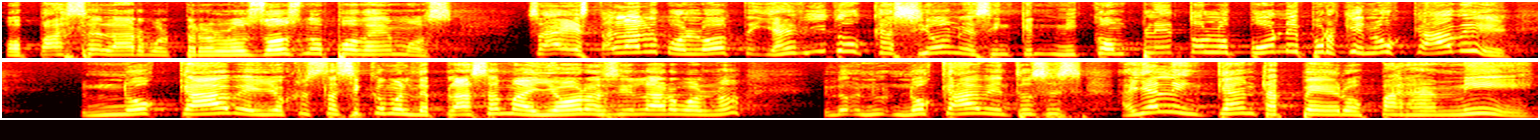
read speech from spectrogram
o pasa el árbol, pero los dos no podemos. O sea, está el arbolote y ha habido ocasiones en que ni completo lo pone porque no cabe. No cabe, yo creo que está así como el de Plaza Mayor, así el árbol, ¿no? No, no cabe, entonces a ella le encanta, pero para mí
